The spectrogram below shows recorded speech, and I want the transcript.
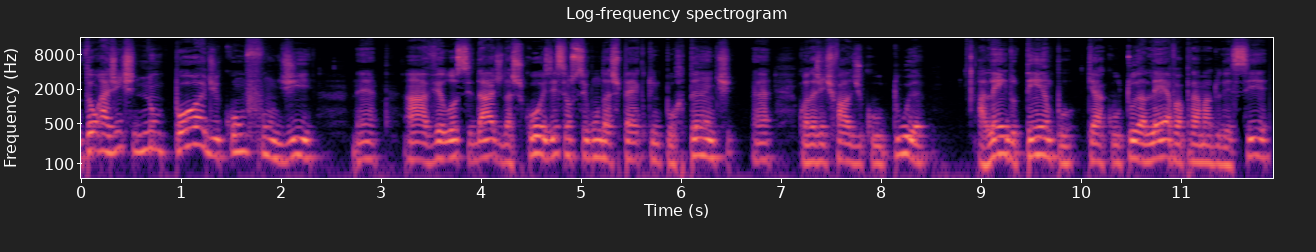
Então a gente não pode confundir né, a velocidade das coisas. Esse é um segundo aspecto importante né, quando a gente fala de cultura, além do tempo que a cultura leva para amadurecer,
